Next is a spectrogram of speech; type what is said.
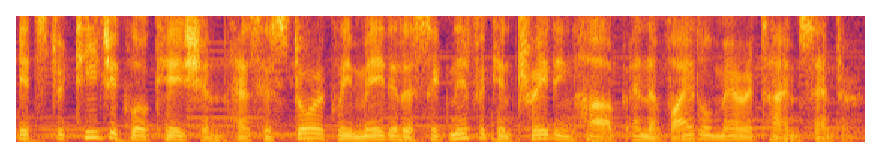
Its strategic location has historically made it a significant trading hub and a vital maritime center.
